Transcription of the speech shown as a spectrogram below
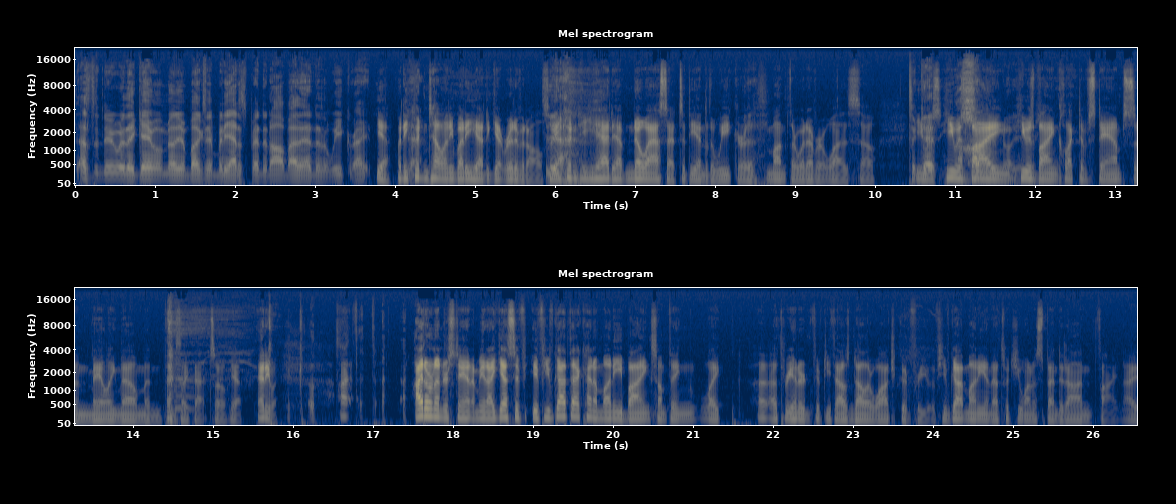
That's the dude where they gave him a million bucks, but he had to spend it all by the end of the week, right? yeah, but he Yeah. couldn't tell anybody he had to get rid of it all. So Yeah. he couldn't. He had to have no assets at the end of the week or Yes. the month or whatever it was. So To he was he was buying million he was buying collective stamps and mailing them and things like that. So yeah. Anyway, I I don't understand. I mean, I guess if if you've got that kind of money, buying something like a, three hundred and fifty thousand dollar watch, good for you. If you've got money and that's what you want to spend it on, fine. I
